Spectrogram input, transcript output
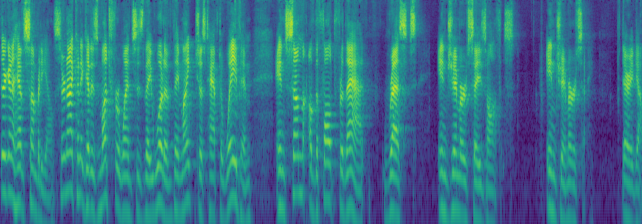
They're going to have somebody else. They're not going to get as much for Wentz as they would have. They might just have to waive him, and some of the fault for that rests in Jim Irsay's office. In Jim Irsay. There you go.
